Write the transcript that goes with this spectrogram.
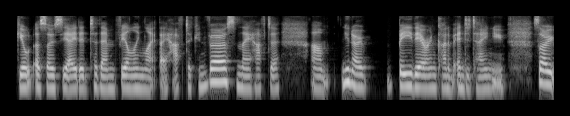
guilt associated to them feeling like they have to converse and they have to, um, you know, be there and kind of entertain you. So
